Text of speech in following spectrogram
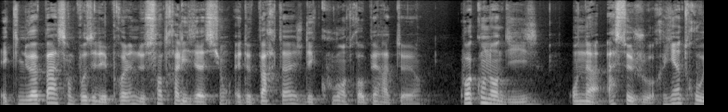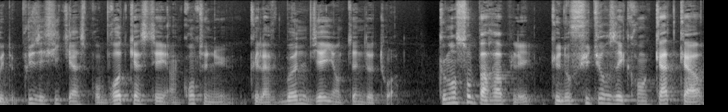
et qui ne va pas sans poser des problèmes de centralisation et de partage des coûts entre opérateurs. Quoi qu'on en dise, on n'a à ce jour rien trouvé de plus efficace pour broadcaster un contenu que la bonne vieille antenne de toit. Commençons par rappeler que nos futurs écrans 4K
